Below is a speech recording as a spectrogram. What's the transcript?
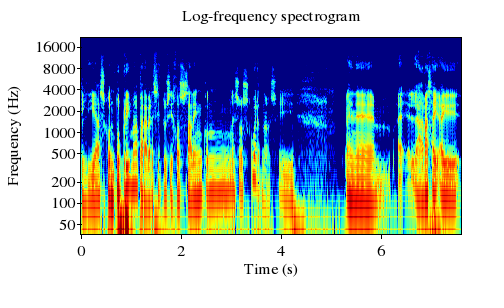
lías con tu prima para ver si tus hijos salen con esos cuernos. Y en, eh, además hay, hay,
